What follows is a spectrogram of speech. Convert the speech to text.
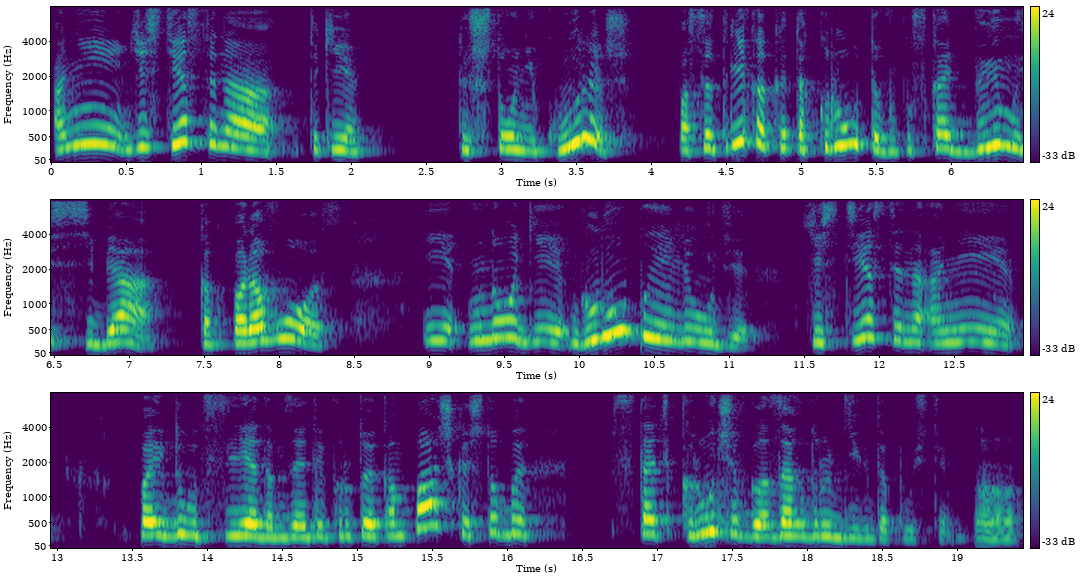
Они, естественно, такие, ты что, не куришь? Посмотри, как это круто выпускать дым из себя, как паровоз. И многие глупые люди, естественно, они пойдут следом за этой крутой компашкой, чтобы стать круче в глазах других, допустим. Ага.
